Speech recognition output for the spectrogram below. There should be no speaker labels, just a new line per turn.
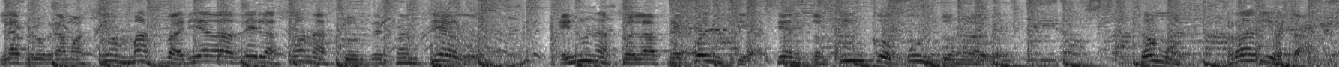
la programación más variada de la zona sur de Santiago, en una sola frecuencia, 105.9. Somos Radio TAC.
